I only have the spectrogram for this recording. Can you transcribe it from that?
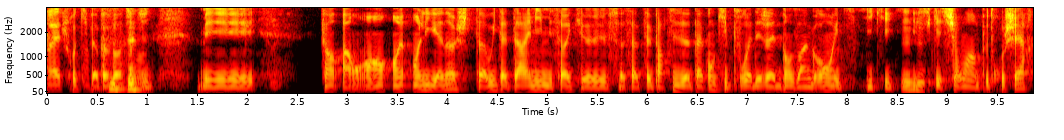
Ouais, je crois qu'il va pas partir. du- Mais enfin, en, en, en Liga Noche, t'as, oui, t'as Taremi, mais c'est vrai que ça, ça fait partie des attaquants qui pourraient déjà être dans un grand et qui, qui, qui, Mhm. qui est sûrement un peu trop cher.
